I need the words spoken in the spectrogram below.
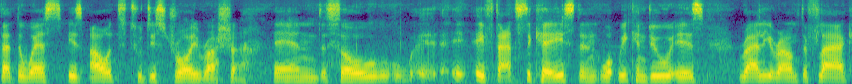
that the West is out to destroy Russia. And so, if that's the case, then what we can do is rally around the flag,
